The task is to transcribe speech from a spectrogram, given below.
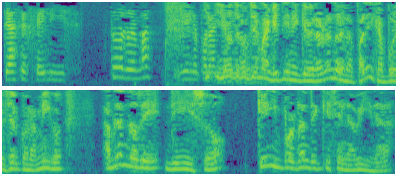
te hace feliz, todo lo demás viene por Y, y otro tema que tiene que ver, hablando de la pareja, puede ser con amigos, hablando de, de eso, qué importante que es en la vida,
